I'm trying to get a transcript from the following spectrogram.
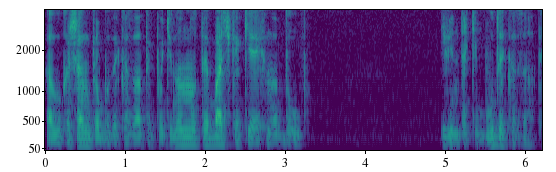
а Лукашенко буде казати Путіну, ну ти бач, як я їх надув. І він так і буде казати.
